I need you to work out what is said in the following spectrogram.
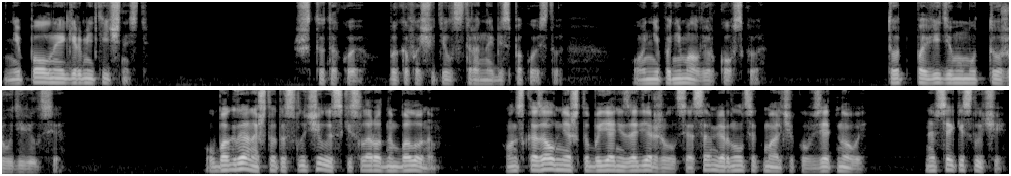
Неполная герметичность. Что такое? Быков ощутил странное беспокойство. Он не понимал Юрковского. Тот, по-видимому, тоже удивился. «У Богдана что-то случилось с кислородным баллоном. Он сказал мне, чтобы я не задерживался, а сам вернулся к мальчику, взять новый. На всякий случай».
